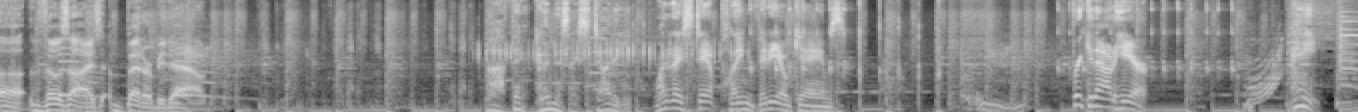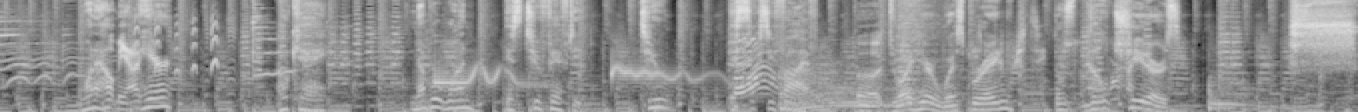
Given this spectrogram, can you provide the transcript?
Uh, those eyes better be down. Ah, thank goodness I studied. Why did I stay up playing video games? Freaking out here. Hey, wanna help me out here? Okay. Number one is 250. Two is 65. Uh, do I hear whispering? Those little cheaters. Shh.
